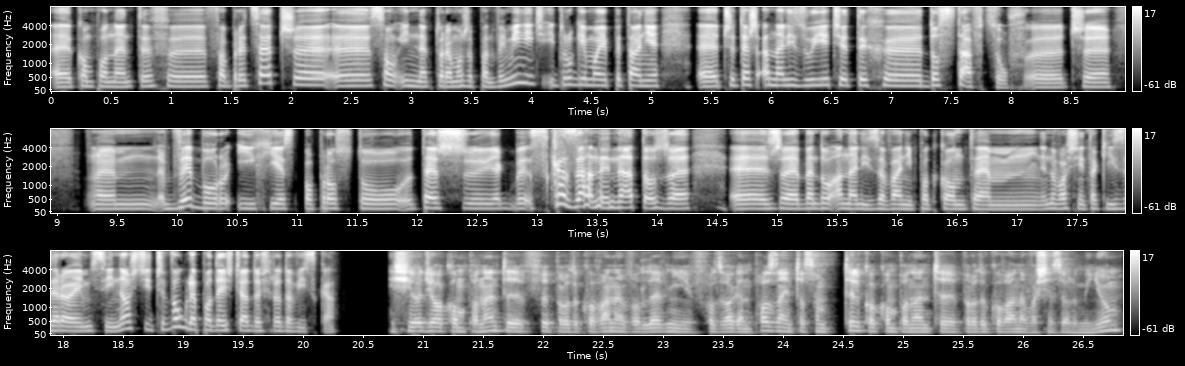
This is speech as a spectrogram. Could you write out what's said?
e, komponenty w fabryce, czy e, są inne, które może pan wymienić? I drugie moje pytanie, e, czy też analizujecie tych dostawców? czy wybór ich jest po prostu też jakby skazany na to, że, e, że będą analizowani pod kątem no właśnie takiej zeroemisyjności, czy w ogóle podejścia do środowiska? Jeśli chodzi o komponenty wyprodukowane w odlewni Volkswagen Poznań, to są tylko komponenty produkowane właśnie z aluminium.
